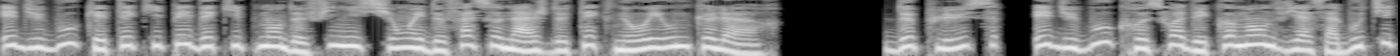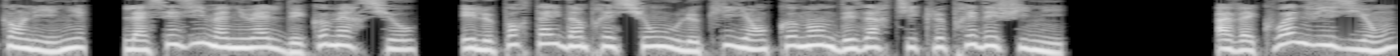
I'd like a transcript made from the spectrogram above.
EduBook est équipé d'équipements de finition et de façonnage de Techno et Unkeler. De plus, EduBook reçoit des commandes via sa boutique en ligne, la saisie manuelle des commerciaux, et le portail d'impression où le client commande des articles prédéfinis. Avec OneVision,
